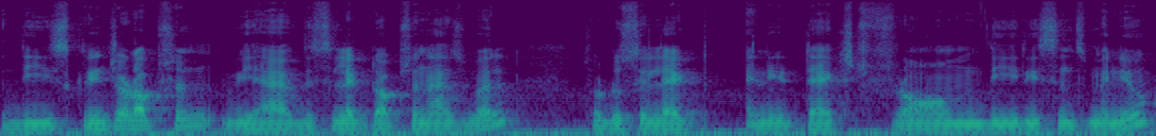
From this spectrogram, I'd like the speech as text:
the screenshot option we have the select option as well. So to select any text from the recents menu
